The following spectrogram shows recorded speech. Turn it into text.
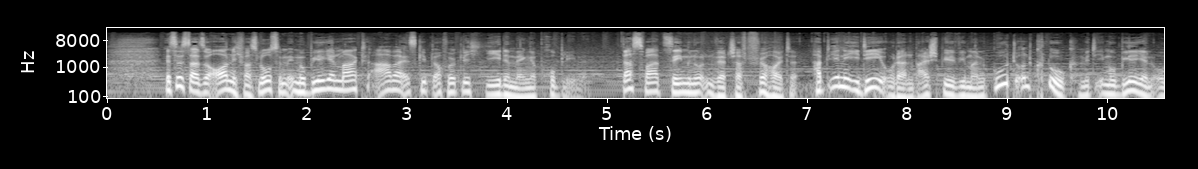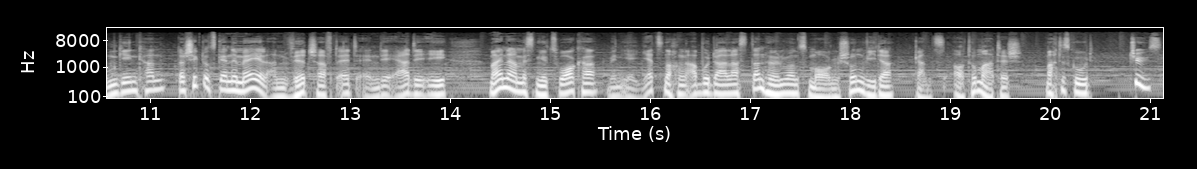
Es ist also ordentlich was los im Immobilienmarkt, aber es gibt auch wirklich jede Menge Probleme. Das war 10 Minuten Wirtschaft für heute. Habt ihr eine Idee oder ein Beispiel, wie man gut und klug mit Immobilien umgehen kann? Dann schickt uns gerne eine Mail an wirtschaft.ndr.de. Mein Name ist Nils Walker. Wenn ihr jetzt noch ein Abo dalasst, dann hören wir uns morgen schon wieder, ganz automatisch. Macht es gut. Tschüss.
